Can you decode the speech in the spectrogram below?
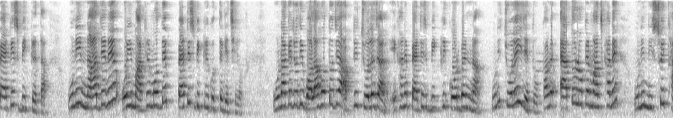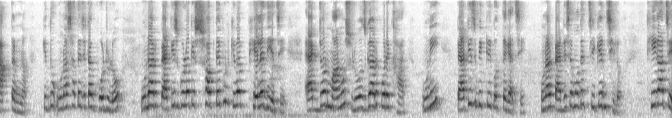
প্যাটিস বিক্রেতা। উনি না জেনে ওই মাঠের মধ্যে প্যাটিস বিক্রি করতে গেছিল। ওনাকে যদি বলা হতো যে আপনি চলে যান, এখানে প্যাটিস বিক্রি করবেন না, উনি চলেই যেত। কারণ এত লোকের মাঝখানে উনি নিশ্চয়ই থাকতেন না। কিন্তু ওনার সাথে যেটা ঘটলো ওনার প্যাটিসগুলোকে সব দেখুন কীভাবে ফেলে দিয়েছে। একজন মানুষ রোজগার করে খায়, উনি প্যাটিস বিক্রি করতে গেছে। ওনার প্যাটিসের মধ্যে চিকেন ছিল। ঠিক আছে,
